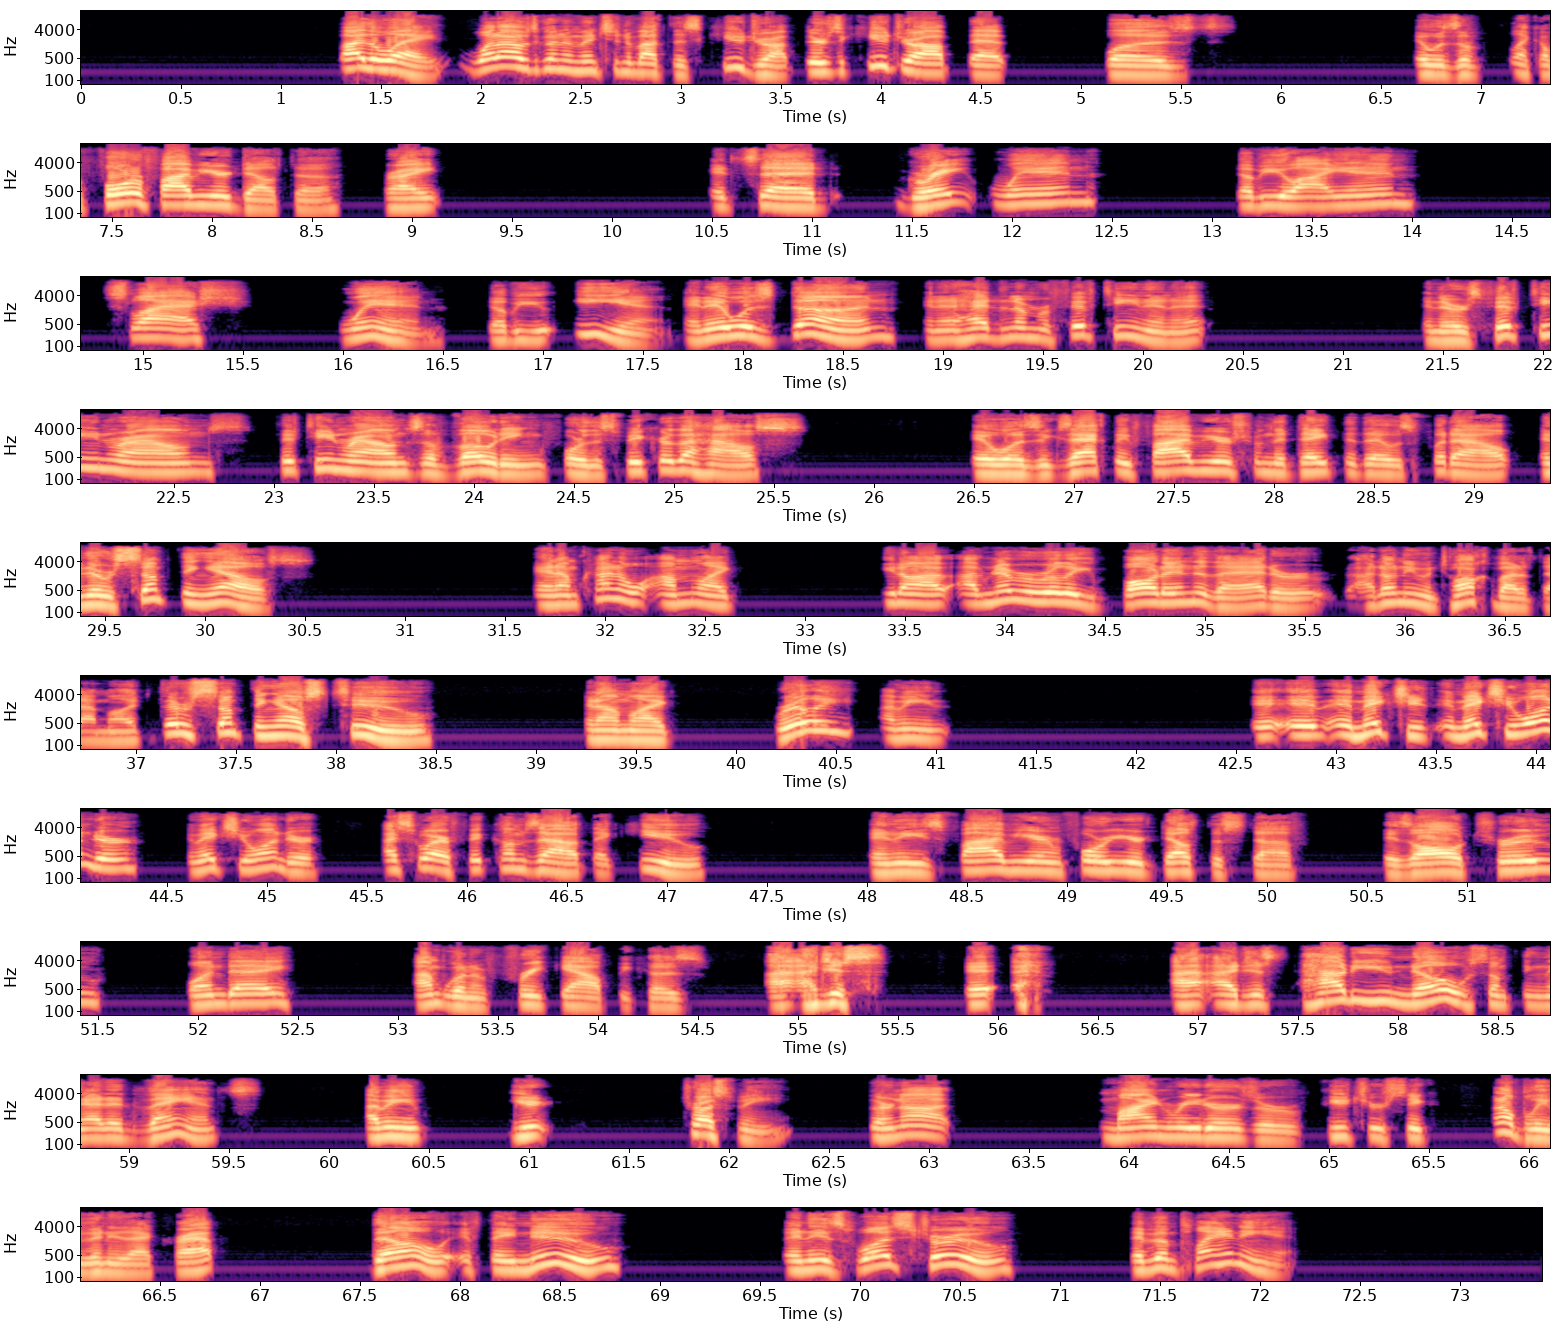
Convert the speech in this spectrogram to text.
By the way, what I was going to mention about this Q drop, there's a Q drop that was, it was a, like a four or five year delta, right? It said great win, W I N slash win W E N. And it was done and it had the number 15 in it. And there's 15 rounds, 15 rounds of voting for the Speaker of the House. It was exactly five years from the date that it was put out. And there was something else. And I'm kind of, I'm like, you know, I, have never really bought into that or I don't even talk about it that much. There's something else too. And I'm like, really? I mean, it, it, it makes you, it makes you wonder. It makes you wonder I swear, if it comes out that Q and these five year and four year Delta stuff is all true one day, I'm going to freak out because I, I just, it, I, I, just, how do you know something that advanced? I mean, you trust me, they're not mind readers or future seekers. I don't believe any of that crap. Though, if they knew and this was true, they've been planning it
